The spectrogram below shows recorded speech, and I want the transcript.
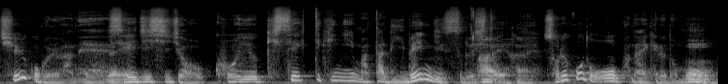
中国ではね政治史上こういう奇跡的にまたリベンジする人、はいはい。それほど多くないけれども、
